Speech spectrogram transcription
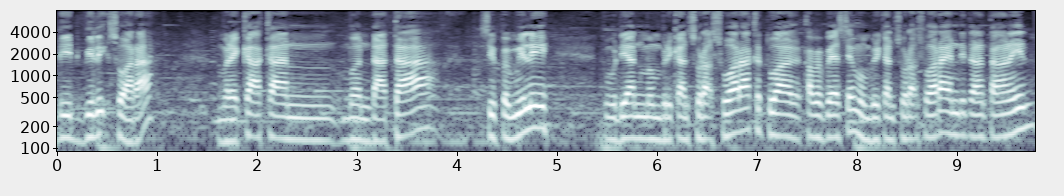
di bilik suara mereka akan mendata si pemilih kemudian memberikan surat suara, ketua KPPS memberikan surat suara yang ditandatangani,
